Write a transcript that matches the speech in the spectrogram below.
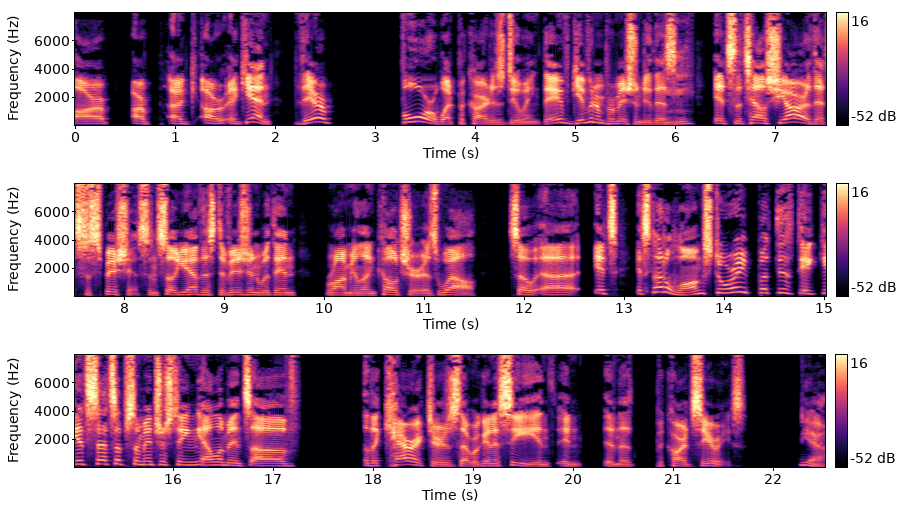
are are are, are again they're for what Picard is doing. They've given him permission to do this. Mhm. It's the Tal Shiar that's suspicious, and so you have this division within Romulan culture as well. So uh, it's it's not a long story, but it, it, it sets up some interesting elements of the characters that we're going to see in in in the Picard series. Yeah,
